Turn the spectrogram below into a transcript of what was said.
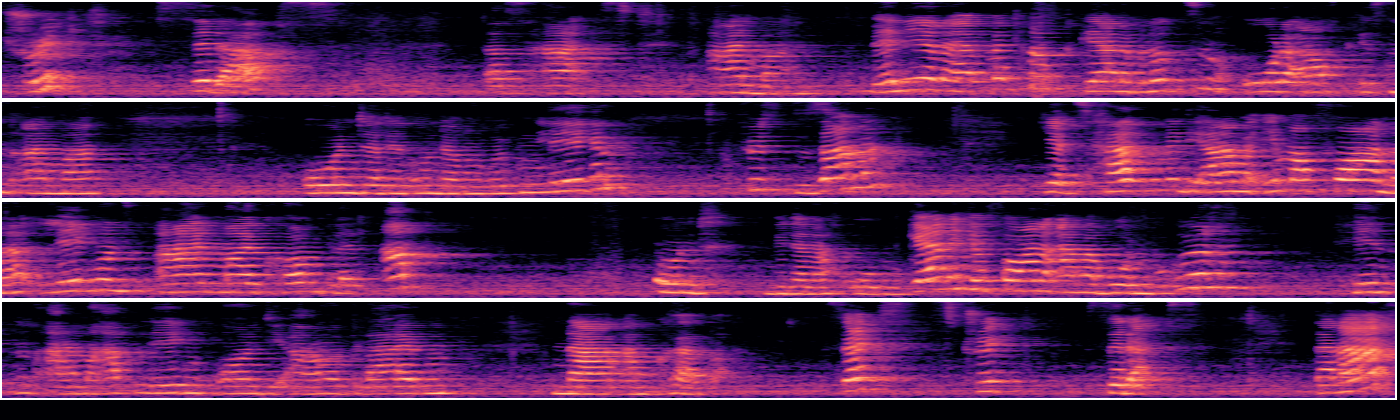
Strict Sit-Ups, das heißt einmal, wenn ihr eine App mit habt, gerne benutzen oder auch Kissen einmal unter den unteren Rücken legen. Füße zusammen. Jetzt halten wir die Arme immer vorne, legen uns einmal komplett ab und wieder nach oben. Gerne hier vorne einmal Boden berühren, hinten einmal ablegen und die Arme bleiben nah am Körper. Sechs Strict Sit-Ups. Danach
